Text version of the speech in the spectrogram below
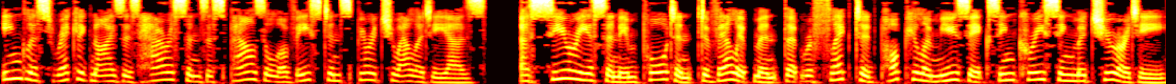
Inglis recognizes Harrison's espousal of Eastern spirituality as a serious and important development that reflected popular music's increasing maturity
